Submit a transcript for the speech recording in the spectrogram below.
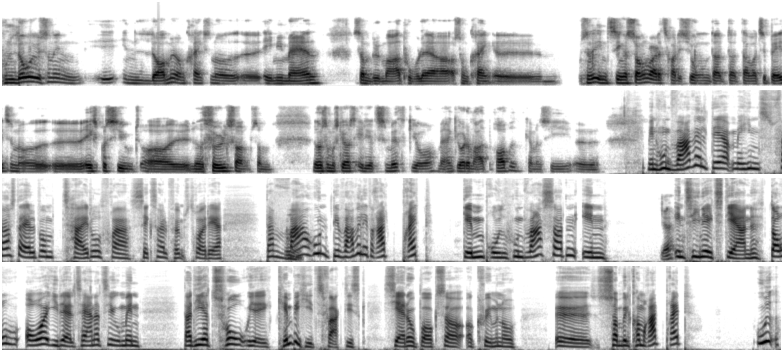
hun lå jo sådan en, en lomme omkring sådan noget øh, Amy Mann, som blev meget populær, og så omkring øh, sådan en singer-songwriter-tradition, der, der, der var tilbage til noget øh, ekspressivt og øh, noget følsomt, som noget som måske også Elliot Smith gjorde, men han gjorde det meget poppet, kan man sige. Øh. Men hun var vel der med hendes første album, Title fra 96, tror jeg det er, der var mm. hun, det var vel et ret bredt gennembrud. Hun var sådan en ja. en teenage-stjerne, dog over i det alternativ, men der er de her to øh, kæmpe hits faktisk, Shadowboxer og Criminal, øh, som vil komme ret bredt ud.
